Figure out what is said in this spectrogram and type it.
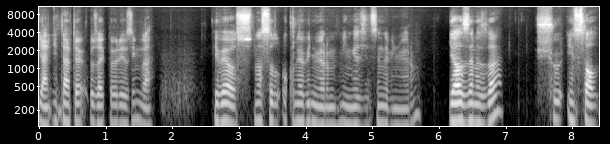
yani internette özellikle öyle yazayım da Hiveos nasıl okunuyor bilmiyorum. İngilizcesini de bilmiyorum. Yazdığınızda şu install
